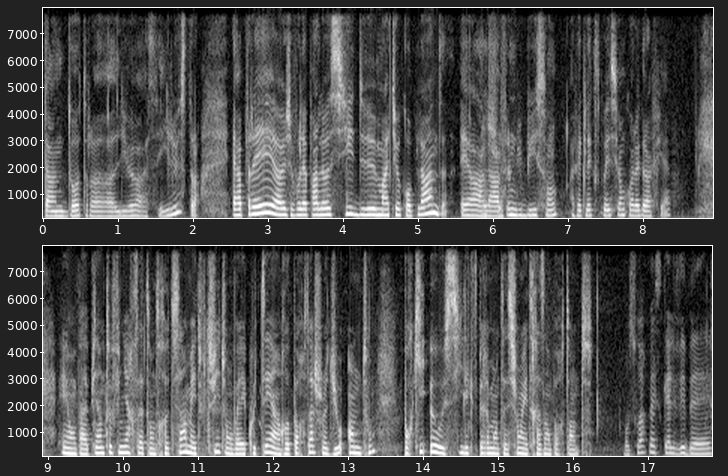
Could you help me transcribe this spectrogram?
dans d'autres euh, lieux assez illustres. Et après, euh, je voulais parler aussi de Mathieu Copland et à la ferme du Buisson avec l'exposition chorégraphiée. Et on va bientôt finir cet entretien, mais tout de suite, on va écouter un reportage le duo Antou, pour qui eux aussi l'expérimentation est très importante. Bonsoir Pascal Weber.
